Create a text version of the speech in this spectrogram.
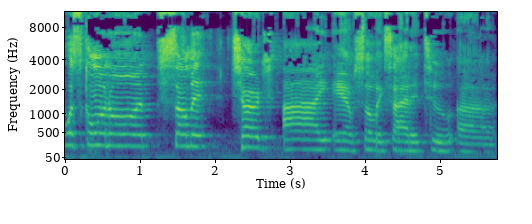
what's going on, Summit Church? I am so excited to uh,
